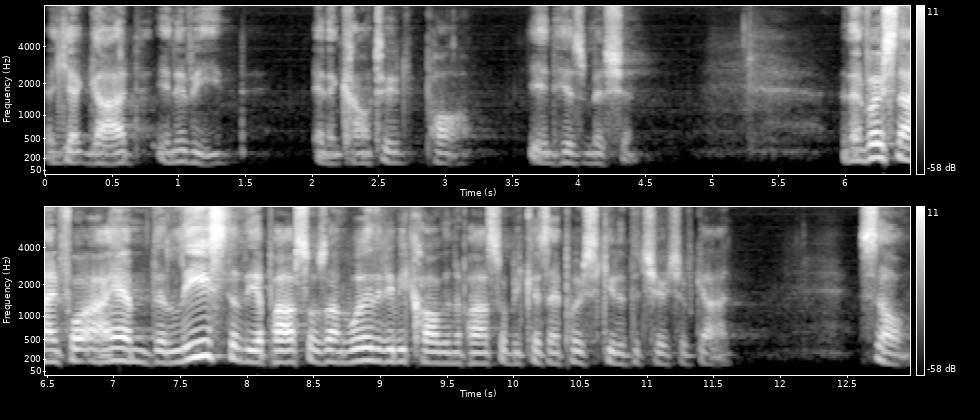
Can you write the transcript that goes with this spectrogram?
And yet God intervened and encountered Paul in his mission. And then verse 9, for I am the least of the apostles, unworthy to be called an apostle because I persecuted the church of God. So,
